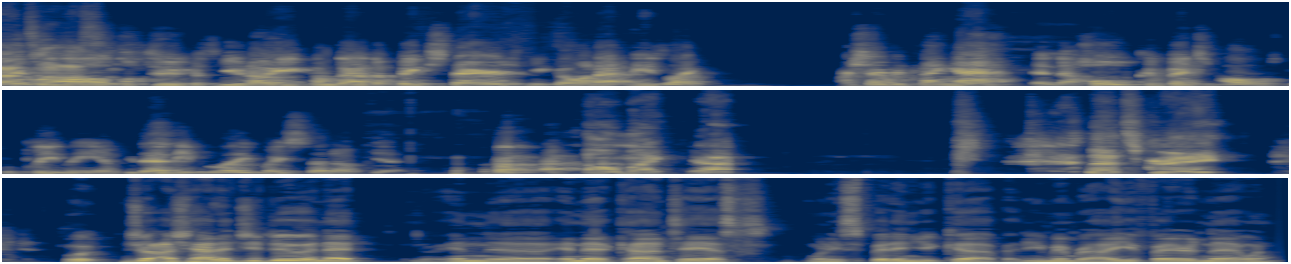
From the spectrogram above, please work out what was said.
That's it was awesome. awesome too, because you know you come down the big stairs and you're going out, and he's like, "Where's everything at?" And the whole convention hall was completely empty. They hadn't even let anybody set up yet. oh my god, that's great. Well, Josh, how did you do in that in uh, in that contest when he spit in your cup? Do you remember how you fared in that one?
